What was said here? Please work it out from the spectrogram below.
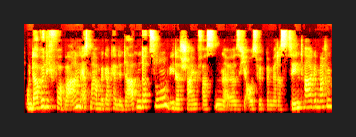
Und da würde ich vorwarnen, erstmal haben wir gar keine Daten dazu, wie das Scheinfasten äh, sich auswirkt, wenn wir das zehn Tage machen.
